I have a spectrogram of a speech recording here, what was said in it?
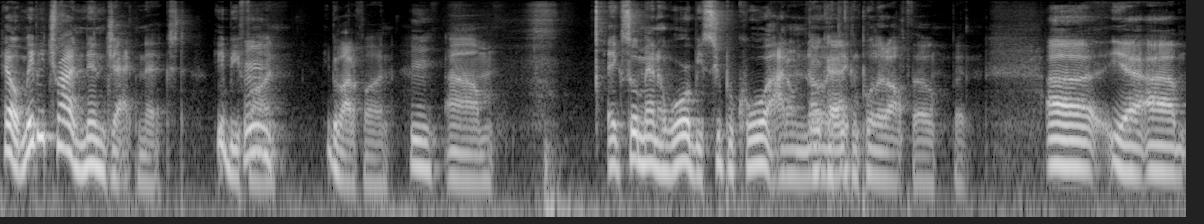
hell, maybe try Ninjak next. He'd be fun. Mm. He'd be a lot of fun. Mm. Um, of War would be super cool. I don't know okay. if they can pull it off though. But uh, yeah. Um,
